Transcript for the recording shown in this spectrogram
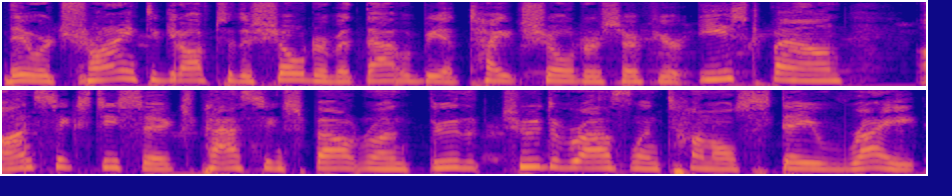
They were trying to get off to the shoulder, but that would be a tight shoulder. So if you're eastbound on 66, passing Spout Run through the, to the Rosslyn Tunnel, stay right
